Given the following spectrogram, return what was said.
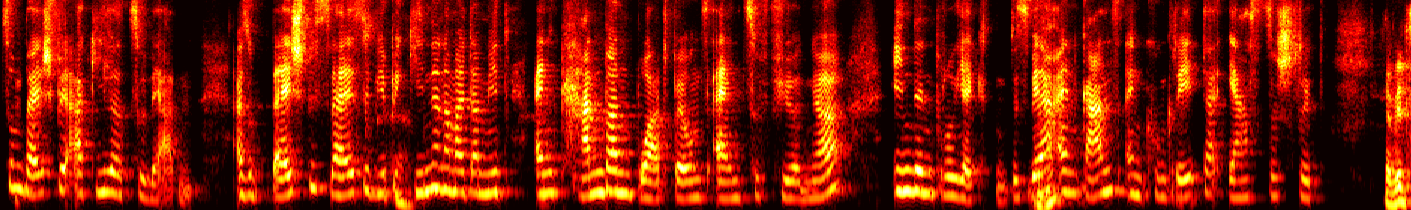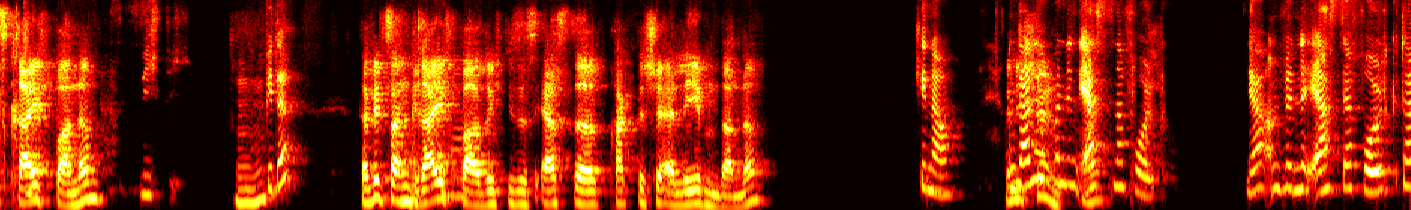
zum Beispiel agiler zu werden? Also beispielsweise, wir beginnen einmal damit, ein Kanban-Board bei uns einzuführen, ja, in den Projekten. Das wäre mhm. ein ganz, ein konkreter erster Schritt. Da wird es greifbar, ne? Das ist wichtig. Mhm. Bitte? Da wird es dann greifbar ja. durch dieses erste praktische Erleben dann, ne? Genau. Find und dann hat man den ersten ja. Erfolg. Ja, und wenn der erste Erfolg da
